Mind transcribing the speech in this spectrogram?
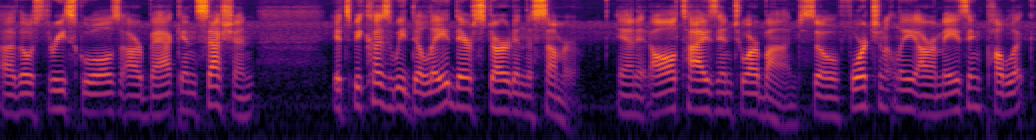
uh, those three schools are back in session. It's because we delayed their start in the summer and it all ties into our bond. So, fortunately, our amazing public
